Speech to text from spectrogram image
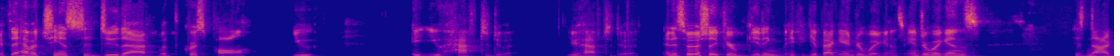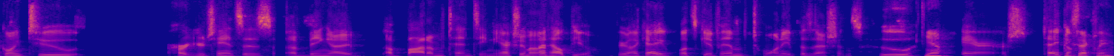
If they have a chance to do that with Chris Paul, you you have to do it. You have to do it. And especially if you're getting if you get back Andrew Wiggins, Andrew Wiggins is not going to hurt your chances of being a, a bottom 10 team. He actually might help you. If you're like, hey, let's give him 20 possessions. Who Yeah, cares? Take them. exactly.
